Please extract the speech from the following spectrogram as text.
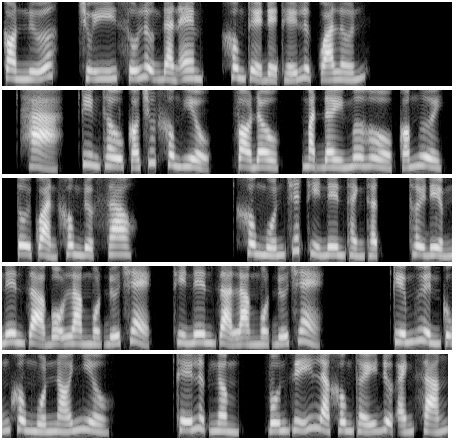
Còn nữa, chú ý số lượng đàn em, không thể để thế lực quá lớn. Hả, Kim Thâu có chút không hiểu, vò đầu, mặt đầy mơ hồ, có người, tôi quản không được sao. Không muốn chết thì nên thành thật, thời điểm nên giả bộ làm một đứa trẻ, thì nên giả làm một đứa trẻ. Kiếm huyền cũng không muốn nói nhiều. Thế lực ngầm, vốn dĩ là không thấy được ánh sáng,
